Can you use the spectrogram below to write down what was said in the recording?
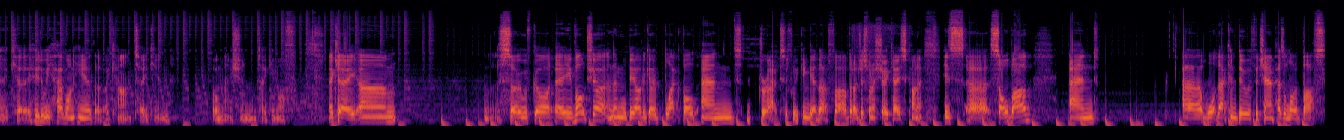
Okay, who do we have on here that I can't take in? Abomination, take him off. Okay, um, so we've got a Vulture, and then we'll be able to go Black Bolt and Drax if we can get that far. But I just want to showcase kind of his uh, Soul Barb and uh, what that can do if the champ has a lot of buffs.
